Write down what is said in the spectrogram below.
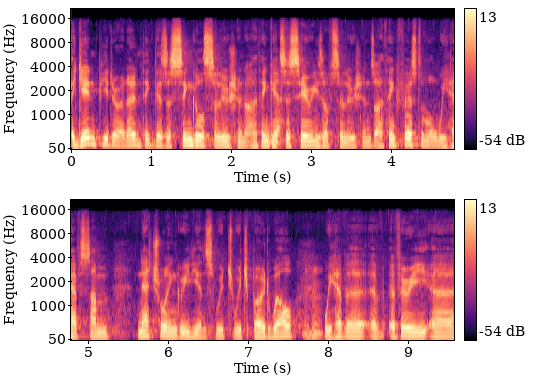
Again, Peter, I don't think there's a single solution. I think yeah. it's a series of solutions. I think, first of all, we have some natural ingredients which, which bode well. Mm -hmm. We have a, a, a very uh,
